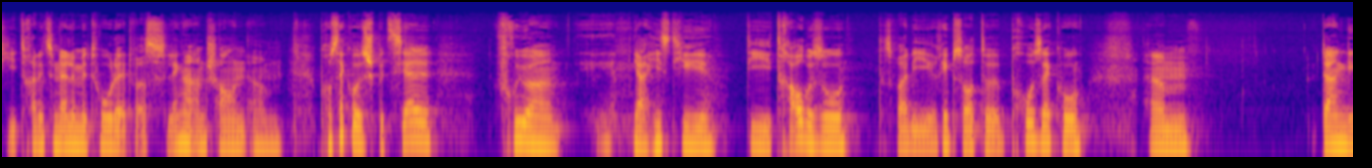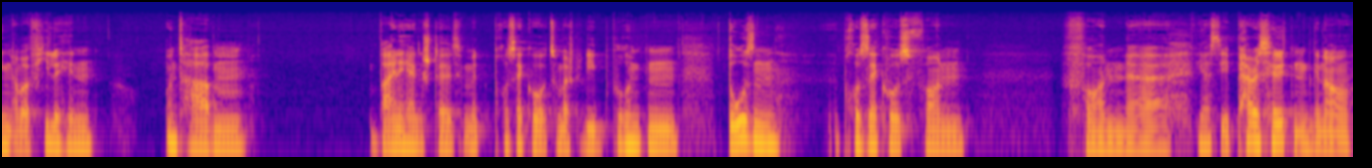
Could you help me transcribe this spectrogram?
die traditionelle Methode etwas länger anschauen. Ähm, Prosecco ist speziell. Früher ja, hieß die, die Traube so, das war die Rebsorte Prosecco. Ähm, dann gingen aber viele hin und haben Weine hergestellt mit Prosecco, zum Beispiel die berühmten Dosen Proseccos von von, äh, wie heißt die? Paris Hilton, genau.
